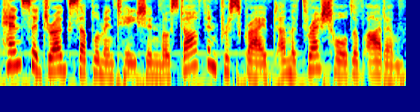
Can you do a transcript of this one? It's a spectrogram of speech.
Hence a drug supplementation most often prescribed on the threshold of autumn.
